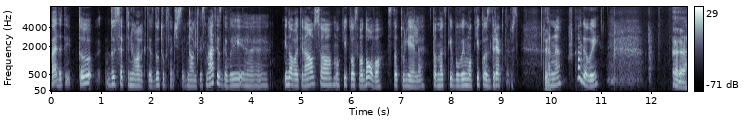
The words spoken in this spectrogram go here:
Vaidotai, tu 2017-2017 metais gavai e, inovatyviausio mokyklos vadovo statulėlę, tuomet, kai buvai mokyklos direktorius. Taip. Ar ne? Už ką gavai? E,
